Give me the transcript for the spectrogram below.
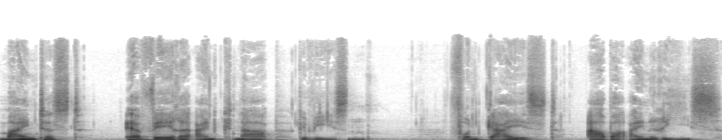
Meintest, er wäre ein Knab gewesen, von Geist aber ein Ries.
